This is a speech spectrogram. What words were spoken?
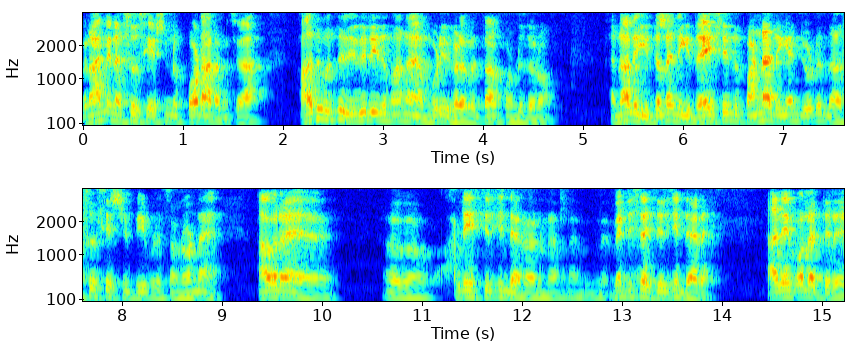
பிராமின் அசோசியேஷன் போட ஆரம்பிச்சா அது வந்து விபரீதமான முடிவுகளை தான் கொண்டு தரும். அதனால் இதெல்லாம் நீங்கள் தயவுசெய்து பண்ணாதீங்கன்னு சொல்லிட்டு இந்த அசோசியேஷன் பீப்புளை சொன்னோடனே அவரை அப்படியே சிரிச்சுட்டார். அவர் மெட்டிஸாக சிரிச்சுட்டார். அதே போல் திரு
